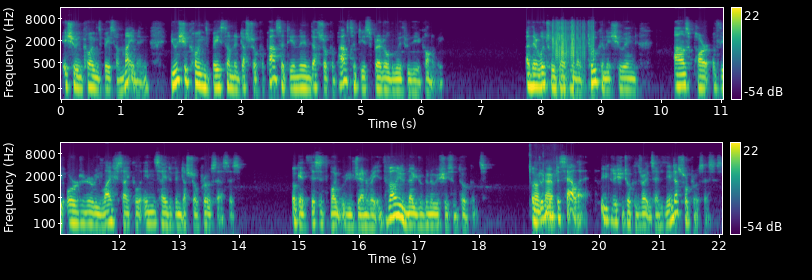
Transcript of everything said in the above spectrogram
issuing coins based on mining. You issue coins based on industrial capacity, and the industrial capacity is spread all the way through the economy. And they're literally talking about token issuing as part of the ordinary life cycle inside of industrial processes. Okay, this is the point where you've generated the value. Now you're going to issue some tokens. Oh, don't you have to sell it? You can issue tokens right inside of the industrial processes.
